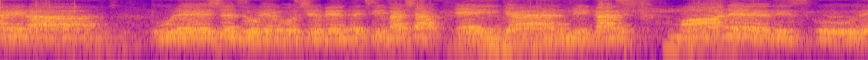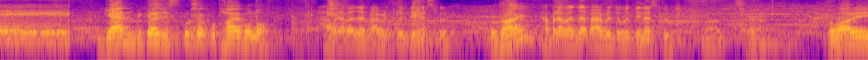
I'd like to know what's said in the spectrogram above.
পায়রা উড়ে এসে জুড়ে বসে বেঁধেছি বাসা। এই জ্ঞান বিকাশ মডেল স্কুলে। জ্ঞান বিকাশ স্কুলটা কোথায় বলো? হাবড়া বাজার পার্বতীপুর দিনাজপুর। কোথায়? হাবড়া বাজার পার্বতীপুর দিনাজপুর। আচ্ছা। তোমার এই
